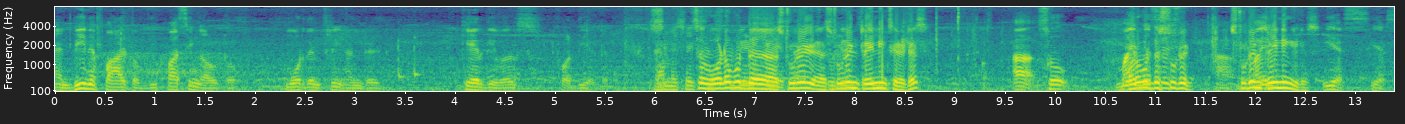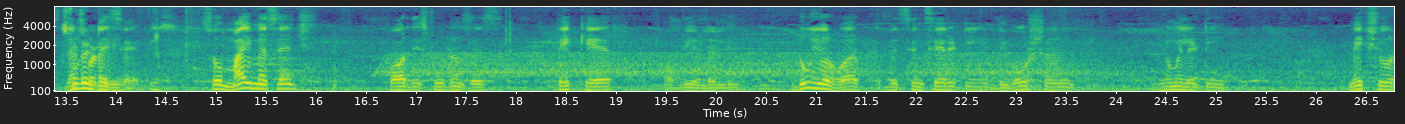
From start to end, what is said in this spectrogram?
and been a part of the passing out of more than 300 caregivers for the elderly. so what about the student uh, student training sir it is? Ah, so my What about the student? Ah, Student my- training it is? Yes, yes. That's Student what I said. Yes. So my message for the students is take care of the elderly. Do your work with sincerity, devotion, humility. Make sure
